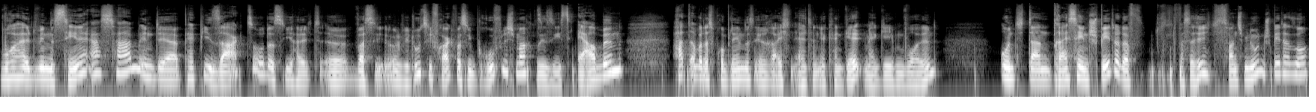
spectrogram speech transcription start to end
wo halt wir eine Szene erst haben, in der Peppy sagt so, dass sie halt, äh, was sie irgendwie Lucy fragt, was sie beruflich macht. Sie, sie ist Erbin, hat aber das Problem, dass ihre reichen Eltern ihr kein Geld mehr geben wollen. Und dann drei Szenen später oder was weiß ich, 20 Minuten später so,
